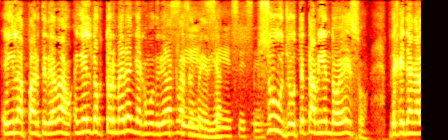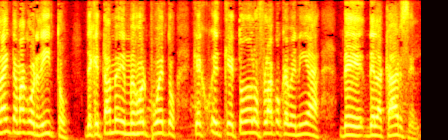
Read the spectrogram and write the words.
en la parte de abajo, en el doctor merengue, como diría la clase Sí, media, sí, sí, sí. suyo, usted está viendo eso, de que Jan Alain está más gordito, de que está me- mejor puesto que, que todos los flacos que venía de, de la cárcel.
